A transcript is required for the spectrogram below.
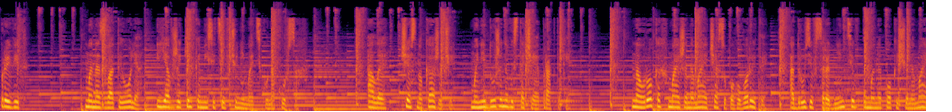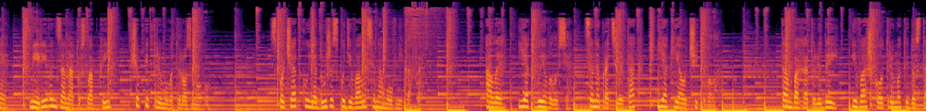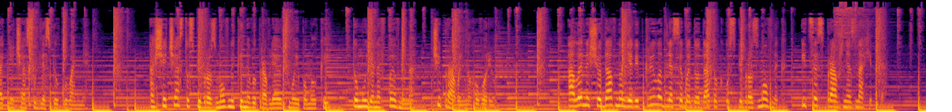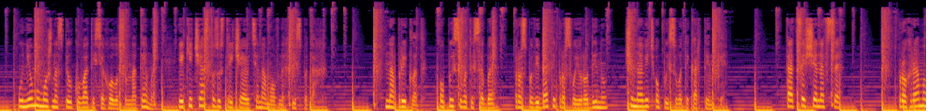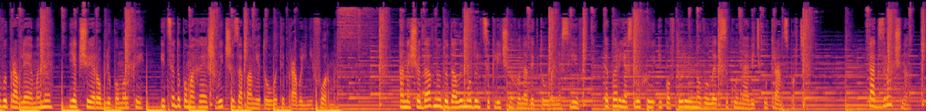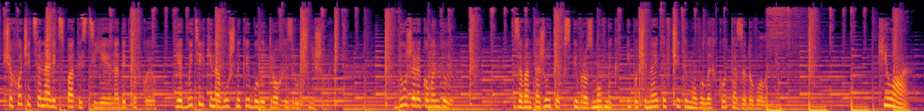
Привіт. Мене звати Оля, і я вже кілька місяців вчу німецьку на курсах. Але, чесно кажучи, мені дуже не вистачає практики. На уроках майже немає часу поговорити, а друзів серед німців у мене поки що немає, мій рівень занадто слабкий, щоб підтримувати розмову. Спочатку я дуже сподівалася на мовні кафе. Але, як виявилося, це не працює так, як я очікувала. Там багато людей, і важко отримати достатньо часу для спілкування. А ще часто співрозмовники не виправляють мої помилки, тому я не впевнена, чи правильно говорю. Але нещодавно я відкрила для себе додаток у співрозмовник, і це справжня знахідка. У ньому можна спілкуватися голосом на теми, які часто зустрічаються на мовних іспитах. Наприклад, описувати себе, розповідати про свою родину чи навіть описувати картинки. Та це ще не все. Програма виправляє мене, якщо я роблю помилки, і це допомагає швидше запам'ятовувати правильні форми. А нещодавно додали модуль циклічного надиктування слів. Тепер я слухаю і повторюю нову лексику навіть у транспорті. Так зручно, що хочеться навіть спати з цією надиктовкою, якби тільки навушники були трохи зручнішими. Дуже рекомендую. Завантажуйте співрозмовник і починайте вчити мову легко та з задоволенням. QR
